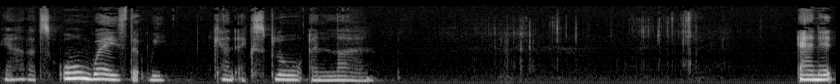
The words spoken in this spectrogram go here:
Yeah, that's all ways that we can explore and learn. And it,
